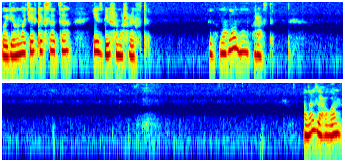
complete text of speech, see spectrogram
виділимо тільки все це і збільшимо шрифт. Могло, ну, гаразд. Але загалом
